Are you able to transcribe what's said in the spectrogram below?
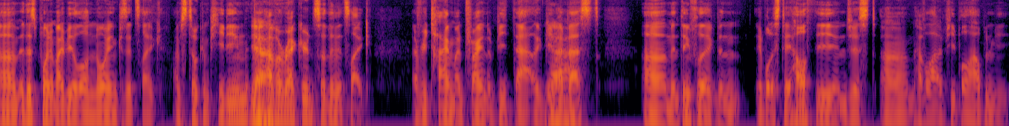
Um, at this point, it might be a little annoying because it's like I'm still competing. and Yeah. I have a record, so then it's like every time I'm trying to beat that, like be Yeah. my best. Um, and thankfully, I've been able to stay healthy and just um, have a lot of people helping me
